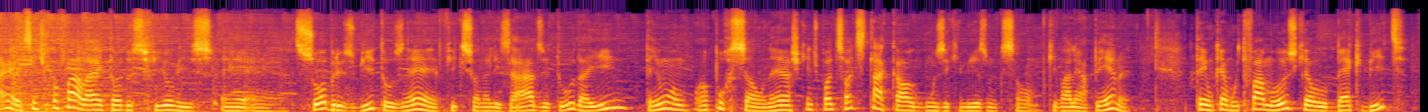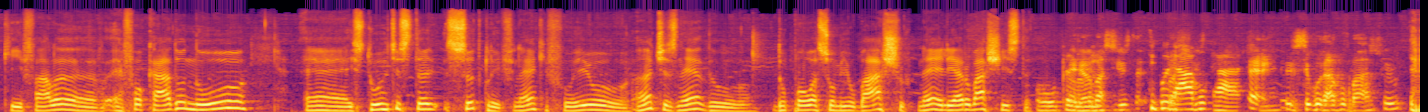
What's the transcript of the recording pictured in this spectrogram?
Ah, é, se a gente for falar então dos filmes é, sobre os Beatles, né, ficcionalizados e tudo, aí tem uma, uma porção, né? Acho que a gente pode só destacar alguns aqui mesmo que são que valem a pena. Tem um que é muito famoso, que é o Backbeat, que fala é focado no é, Stuart Stu- Sutcliffe, né, que foi o antes, né, do, do Paul assumir o baixo, né, ele era o baixista. Ou pelo Ele era menos baixista. segurava o baixista. gato. É, né? ele segurava o baixo e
